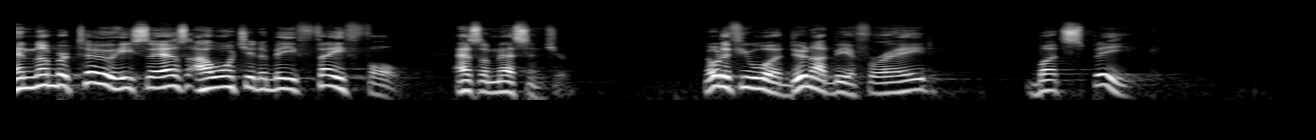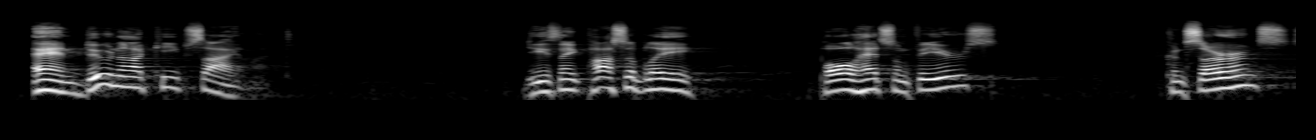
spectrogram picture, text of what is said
And number two, He says, I want you to be faithful as a messenger. Note, if you would, do not be afraid, but speak, and do not keep silent. Do you think possibly Paul had some fears, concerns?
